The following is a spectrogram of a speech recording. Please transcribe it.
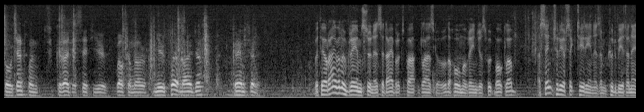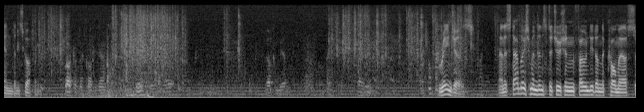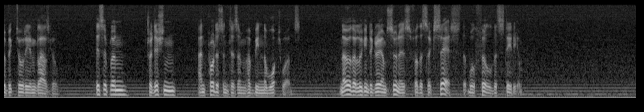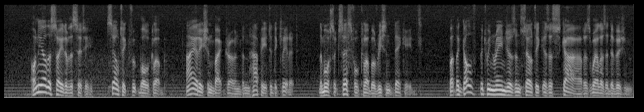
So, gentlemen, could I just say to you, welcome our new player manager, Graham Souness. With the arrival of Graham Souness at Ibrox Park, Glasgow, the home of Rangers Football Club, a century of sectarianism could be at an end in Scotland. Welcome to Coffee Graham. Welcome, Bill. Rangers, an establishment institution founded on the commerce of Victorian Glasgow. Discipline, tradition and Protestantism have been the watchwords. Now they're looking to Graham Souness for the success that will fill the stadium. On the other side of the city, Celtic Football Club, Irish in background and happy to declare it, the more successful club of recent decades. But the gulf between Rangers and Celtic is a scar as well as a division.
